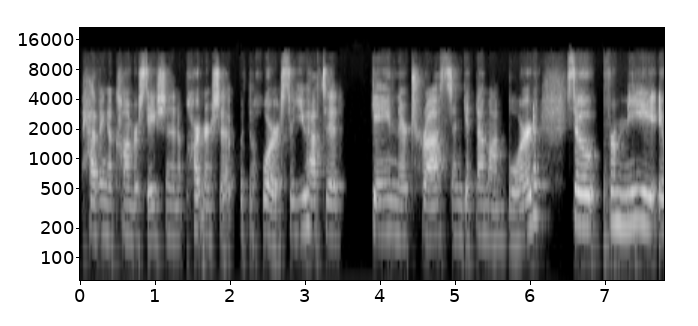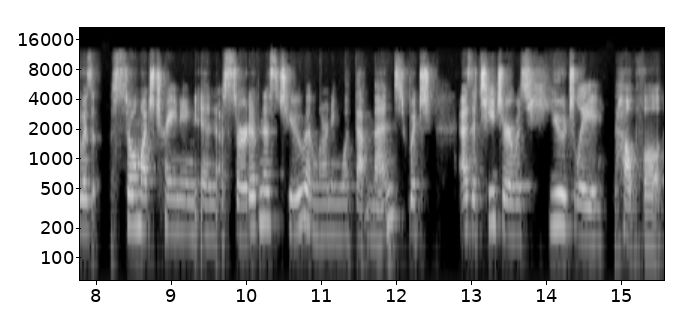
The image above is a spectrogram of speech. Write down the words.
having a conversation and a partnership with the horse. So you have to gain their trust and get them on board. So for me, it was so much training in assertiveness too, and learning what that meant, which as a teacher was hugely helpful.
